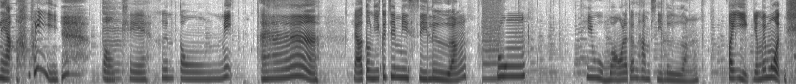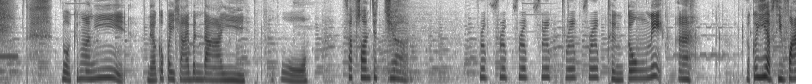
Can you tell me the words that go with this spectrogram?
แล้ววิโอเค ขึ้นตรงนี้อ่าแล้วตรงนี้ก็จะมีสีเหลืองปรุงที่บุ๋มองว่าเราต้องทำสีเหลือง ไปอีกยังไม่หมด โดดขึ้นมานี่ แล้วก็ไปใช้บันไดโอ้โหซับซ้อนจัดจัดฟรึบฟึบฟึบฟึบฟึบฟึบถึงตรงนี้อะแล้วก็เหยียบสีฟ้า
